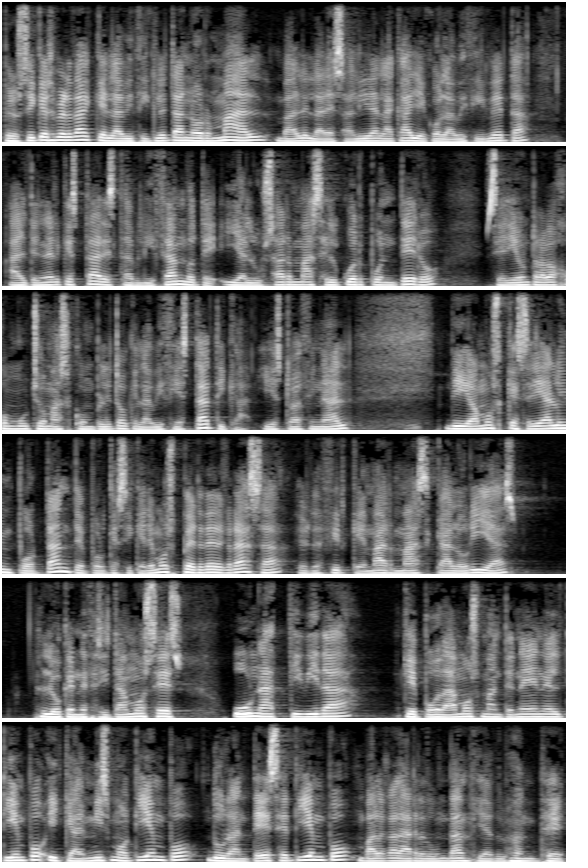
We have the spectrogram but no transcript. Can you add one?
Pero sí que es verdad que la bicicleta normal, ¿vale? La de salir a la calle con la bicicleta, al tener que estar estabilizándote y al usar más el cuerpo entero, sería un trabajo mucho más completo que la bici estática. Y esto al final, digamos que sería lo importante, porque si queremos perder grasa, es decir, quemar más calorías, lo que necesitamos es una actividad que podamos mantener en el tiempo y que al mismo tiempo, durante ese tiempo, valga la redundancia durante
